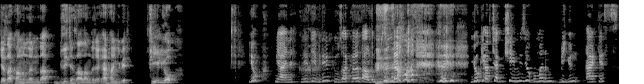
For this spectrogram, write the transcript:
ceza kanunlarında bizi cezalandıracak herhangi bir fiil yok. Yok yani ne diyebilirim ki uzaklara daldım hüzünle ama yok yapacak bir şeyimiz yok. Umarım bir gün herkes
